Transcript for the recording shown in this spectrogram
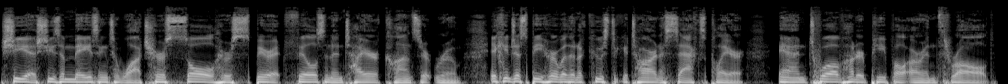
She is she's amazing to watch. Her soul, her spirit fills an entire concert room. It can just be her with an acoustic guitar and a sax player, and 1,200 people are enthralled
